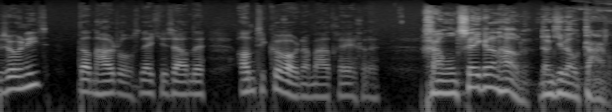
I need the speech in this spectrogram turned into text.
zo niet, dan houden we ons netjes aan de anti-corona-maatregelen. Gaan we ons zeker aan houden. Dankjewel, Karel.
